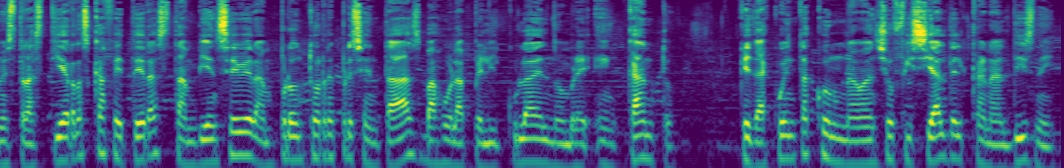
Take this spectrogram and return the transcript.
nuestras tierras cafeteras también se verán pronto representadas bajo la película del nombre Encanto, que ya cuenta con un avance oficial del canal Disney,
